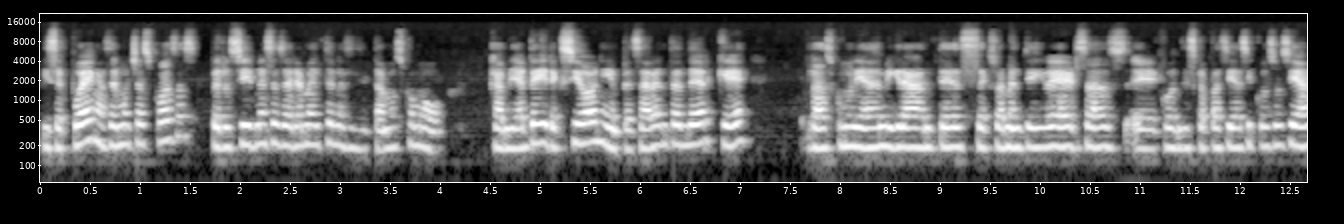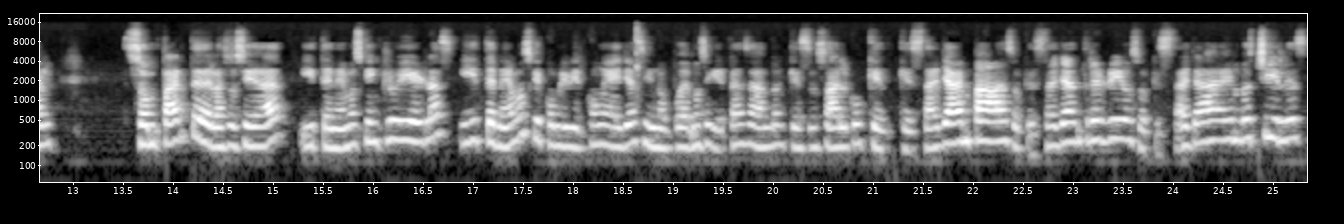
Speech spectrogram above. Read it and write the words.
y se pueden hacer muchas cosas, pero sí necesariamente necesitamos como cambiar de dirección y empezar a entender que las comunidades migrantes, sexualmente diversas, eh, con discapacidad psicosocial, son parte de la sociedad y tenemos que incluirlas y tenemos que convivir con ellas y no podemos seguir pensando en que eso es algo que, que está ya en Paz o que está ya entre Ríos o que está ya en los Chiles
